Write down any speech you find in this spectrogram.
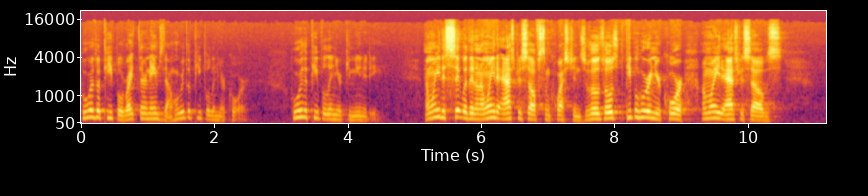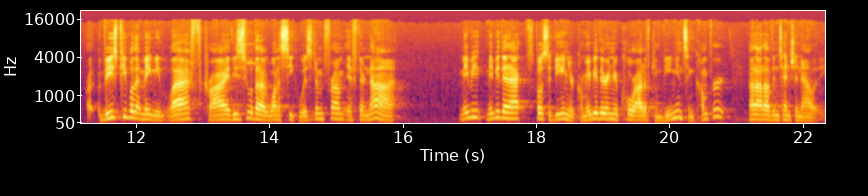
who are the people? Write their names down. Who are the people in your core? Who are the people in your community? I want you to sit with it and I want you to ask yourself some questions. Those, those people who are in your core, I want you to ask yourselves these people that make me laugh, cry, these people that I want to seek wisdom from, if they're not, maybe, maybe they're not supposed to be in your core. Maybe they're in your core out of convenience and comfort, not out of intentionality.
